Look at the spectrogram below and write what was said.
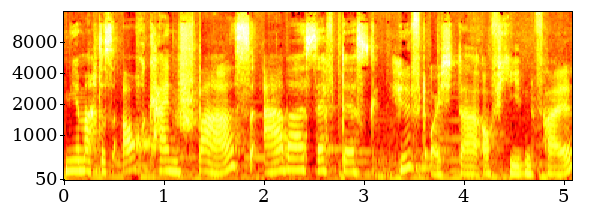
Mir macht es auch keinen Spaß, aber Safdesk hilft euch da auf jeden Fall.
